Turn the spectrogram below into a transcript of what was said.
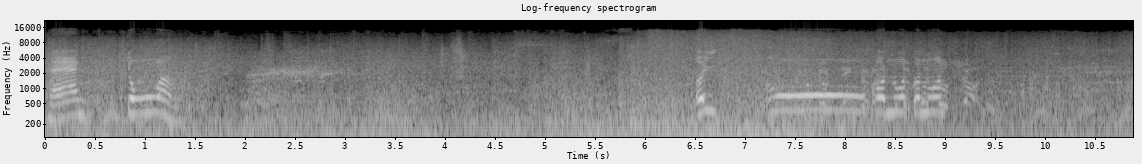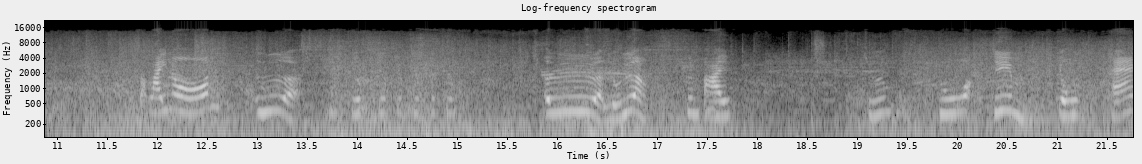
แทง จ้วง เอ้ยโอ้กดนวดกดนวดสไลด์หนอน เอือจึ๊บจึ๊บจึ๊บจึ๊บจึ๊บจึ๊บเออรู้เรื่อง ขึ้นไปชื้มจัวจิ้ม จุกแทง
